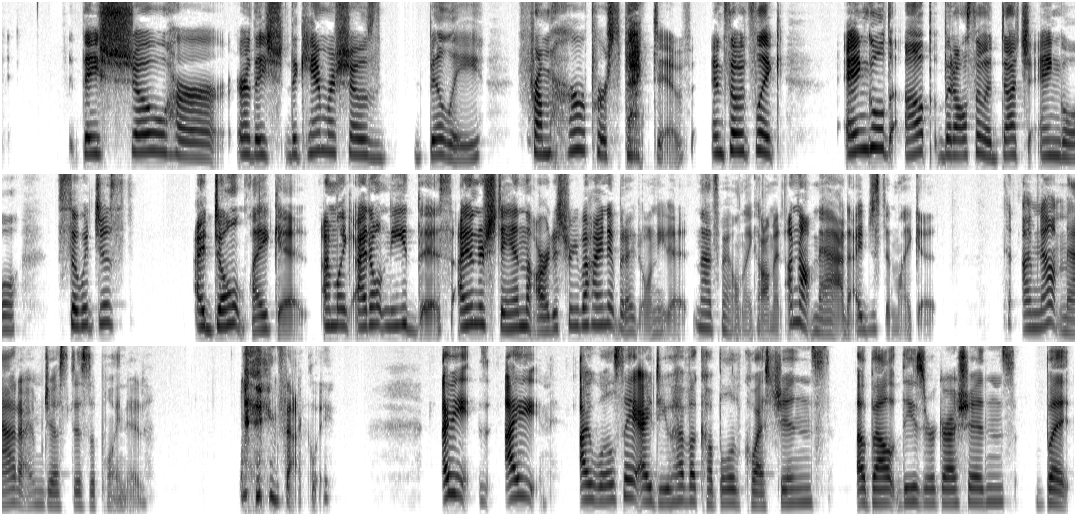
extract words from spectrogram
they show her or they sh- the camera shows Billy from her perspective. And so it's like angled up but also a Dutch angle. So it just I don't like it. I'm like, I don't need this. I understand the artistry behind it, but I don't need it. And that's my only comment. I'm not mad. I just didn't like it. I'm not mad. I'm just disappointed. exactly. I mean, I I will say I do have a couple of questions about these regressions, but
